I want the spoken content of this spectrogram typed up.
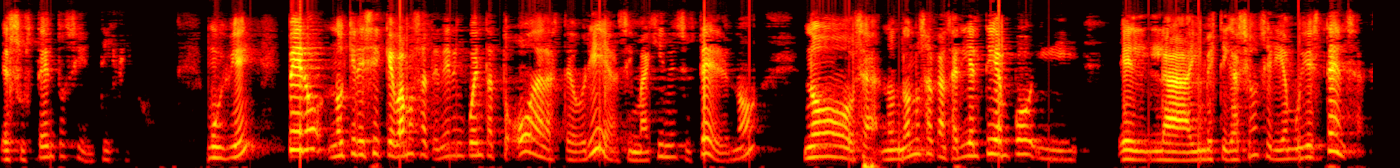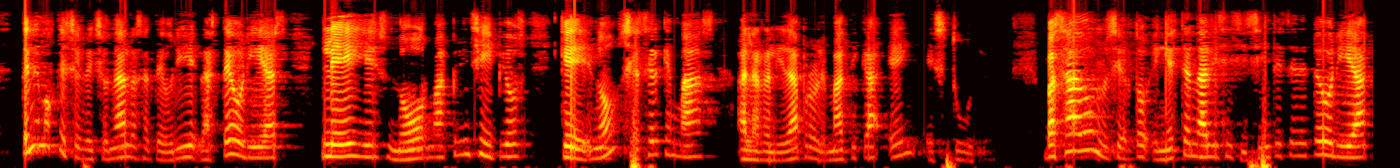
el sustento científico. Muy bien, pero no quiere decir que vamos a tener en cuenta todas las teorías, imagínense ustedes, ¿no? No, o sea, no, nos alcanzaría el tiempo y la investigación sería muy extensa. Tenemos que seleccionar las, las teorías, leyes, normas, principios que ¿no? se acerquen más a la realidad problemática en estudio. Basado, ¿no es cierto?, en este análisis y síntesis de teoría,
